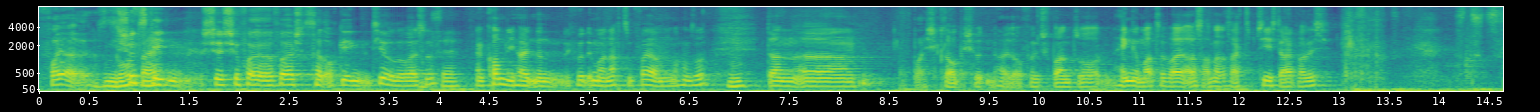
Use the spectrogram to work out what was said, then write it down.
Feuer schützt gegen, sch, sch, Feuer, Feuer schützt halt auch gegen Tiere, so weißt du. Okay. Dann kommen die halt, dann, ich würde immer nachts zum Feuer machen so. Mhm. Dann, ähm, boah, ich glaube, ich würde mir halt auf entspannt so eine Hängematte, weil alles anderes akzeptiere ich da einfach nicht. Das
